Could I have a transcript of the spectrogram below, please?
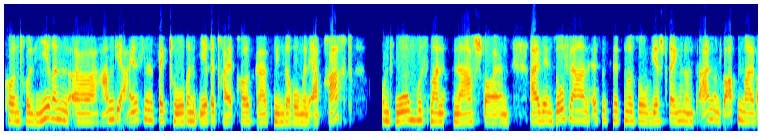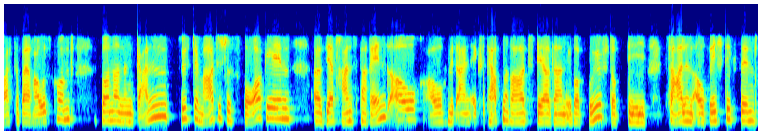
kontrollieren, äh, haben die einzelnen Sektoren ihre Treibhausgasminderungen erbracht und wo muss man nachsteuern. Also insofern ist es nicht nur so, wir strengen uns an und warten mal, was dabei rauskommt, sondern ein ganz systematisches Vorgehen, äh, sehr transparent auch, auch mit einem Expertenrat, der dann überprüft, ob die Zahlen auch richtig sind,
